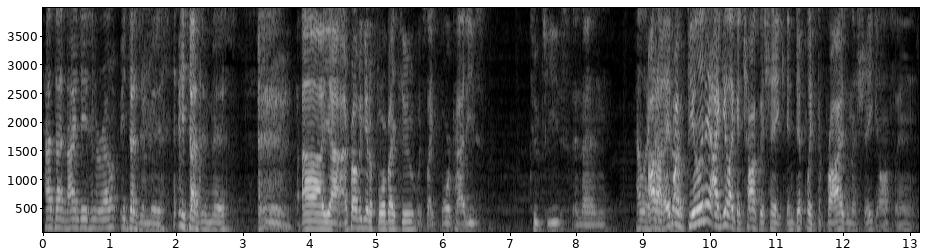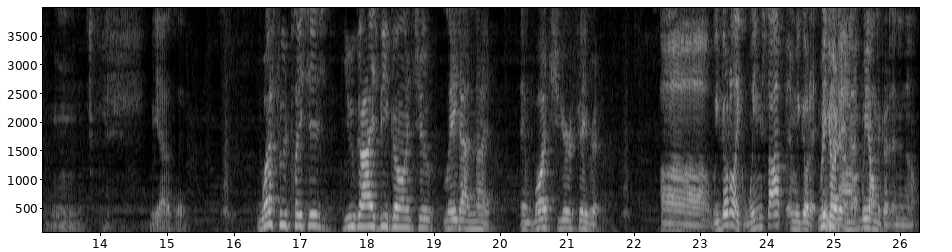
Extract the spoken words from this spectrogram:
Had that nine days in a row. It doesn't miss. It doesn't miss. Uh, yeah, I probably get a 4x2, which is like four patties, two cheese, and then... I don't know, if. I'm feeling it, I get like a chocolate shake and dip like the fries in the shake and all of a sudden... Mm, yeah, that's it. What food places you guys be going to late at night? And what's your favorite? Uh, we go to like Wingstop and we go to We go to In-N-Out. We only go to In and Out.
